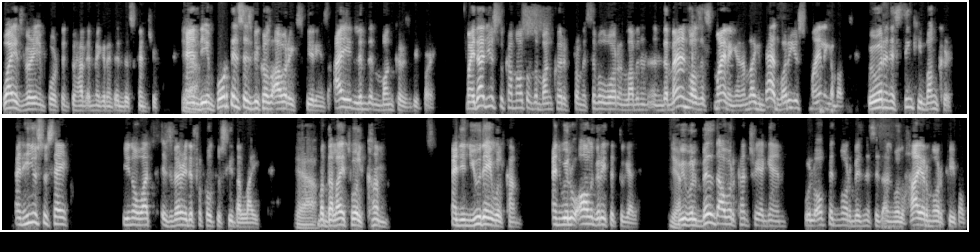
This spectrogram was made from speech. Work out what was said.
why it's very important to have immigrant in this country. Yeah. And the importance is because our experience. I lived in bunkers before. My dad used to come out of the bunker from a civil war in Lebanon, and the man was smiling. And I'm like, Dad, what are you smiling about? We were in a stinky bunker. And he used to say, You know what? It's very difficult to see the light. Yeah. But the light will come, and a new day will come, and we'll all greet it together. Yeah. We will build our country again. We'll open more businesses and we'll hire more people.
